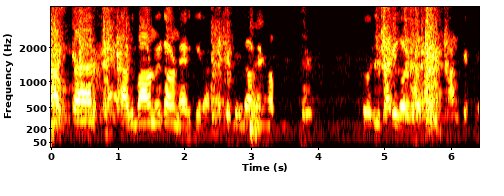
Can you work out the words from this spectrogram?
রাস্তার কাজ বাড়ানোর কারণে আর কি, রাস্তা কারণে সব তৈরি বাড়ি ঘর ভাঙতেছে।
